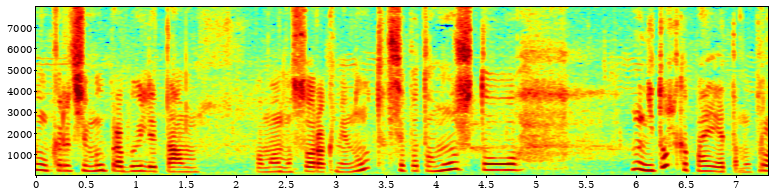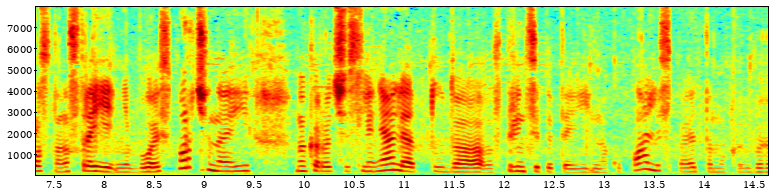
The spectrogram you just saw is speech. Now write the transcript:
Ну, короче, мы пробыли там, по-моему, 40 минут. Все потому, что ну, не только поэтому, просто настроение было испорчено, и мы, короче, слиняли оттуда, в принципе-то и накупались, поэтому как бы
